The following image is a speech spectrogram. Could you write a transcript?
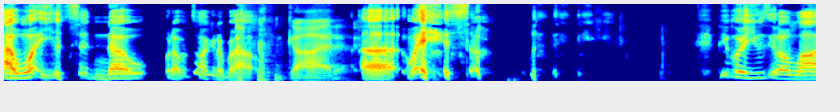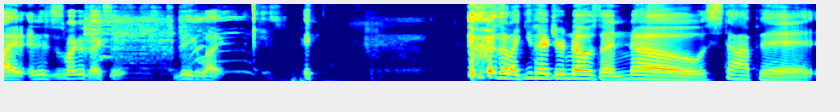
I want you to know what I'm talking about. Oh God. Uh, wait, so people are using it online, and it's just Michael Jackson being like, they're like, "You've had your nose done." No, stop it.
